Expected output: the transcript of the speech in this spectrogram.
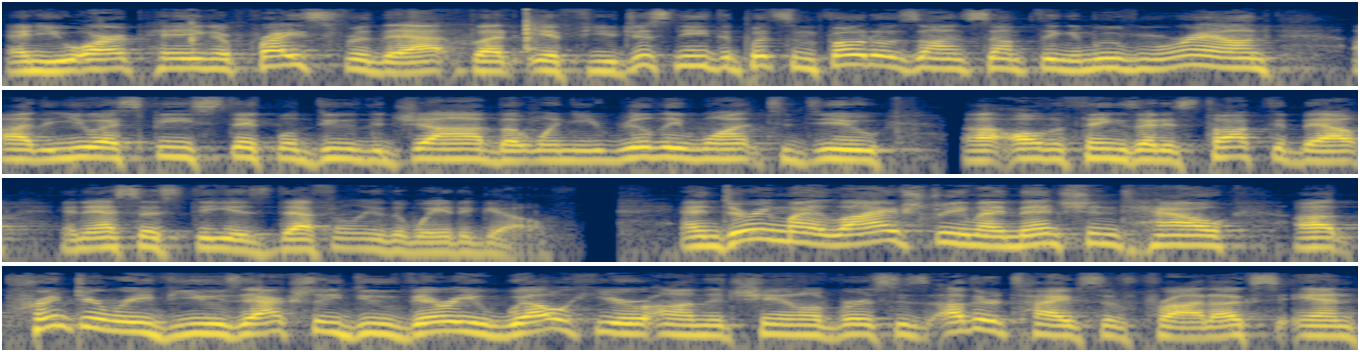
and you are paying a price for that. But if you just need to put some photos on something and move them around, uh, the USB stick will do the job. But when you really want to do uh, all the things I just talked about, an SSD is definitely the way to go. And during my live stream, I mentioned how uh, printer reviews actually do very well here on the channel versus other types of products. And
